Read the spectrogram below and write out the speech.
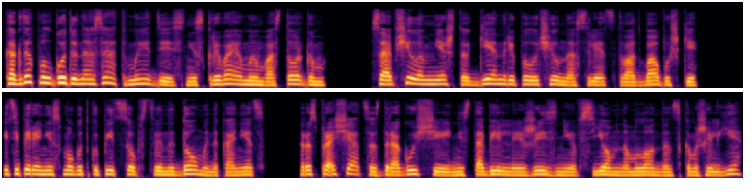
Когда полгода назад Мэдди с нескрываемым восторгом сообщила мне, что Генри получил наследство от бабушки, и теперь они смогут купить собственный дом и, наконец, распрощаться с дорогущей и нестабильной жизнью в съемном лондонском жилье,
